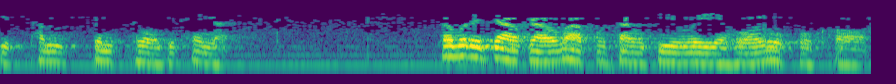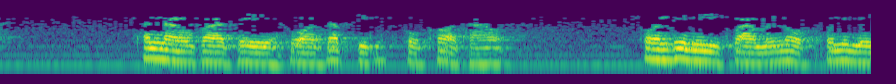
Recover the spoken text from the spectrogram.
จิตทำเป็นทวงจิตให้หนัก พระพุทธเจ้ากล่าวว่าปุตังจีเวหัวลูกผูกคอท่านนางฟาเทหัวทรัพย์สินผูกข้อเท้า คนที่มีความโลภคนที่มี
